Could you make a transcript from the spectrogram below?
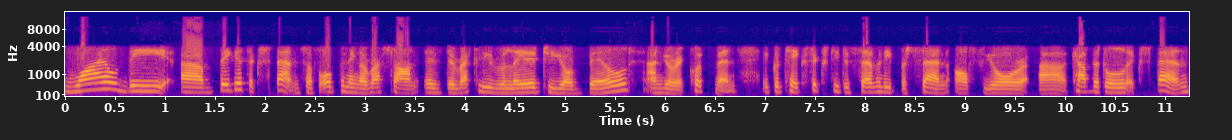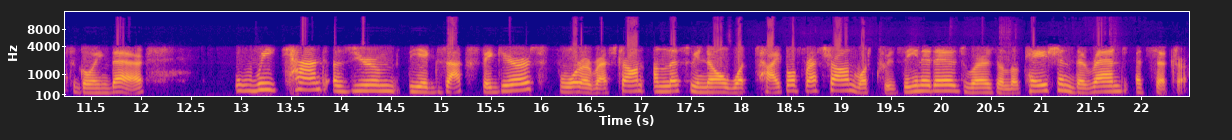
while the uh, biggest expense of opening a restaurant is directly related to your build and your equipment, it could take 60 to 70 percent of your uh, capital expense going there. We can't assume the exact figures for a restaurant unless we know what type of restaurant, what cuisine it is, where's the location, the rent, etc.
